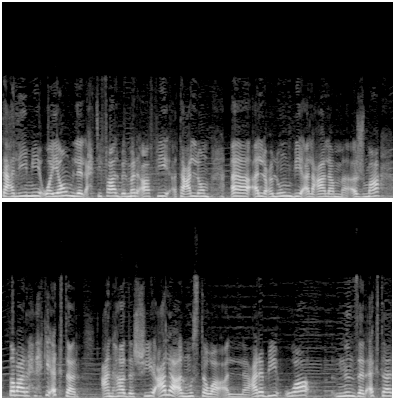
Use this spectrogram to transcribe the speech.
تعليمي ويوم للاحتفال بالمرأة في تعلم آه، العلوم بالعالم أجمع. طبعا رح نحكي أكثر عن هذا الشيء على المستوى العربي و ننزل أكثر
